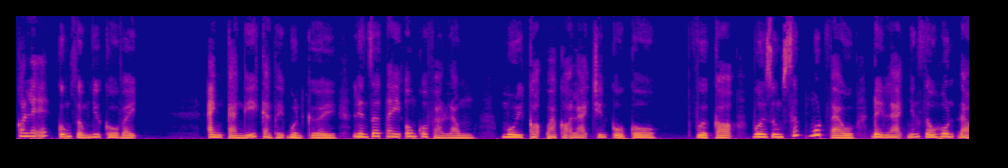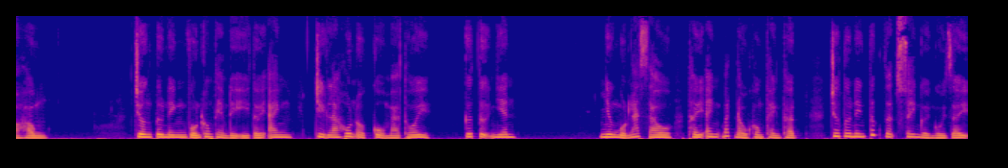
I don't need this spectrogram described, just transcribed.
có lẽ cũng giống như cô vậy. Anh càng nghĩ càng thấy buồn cười, liền giơ tay ôm cô vào lòng, môi cọ qua cọ lại trên cổ cô. Vừa cọ, vừa dùng sức mút vào, để lại những dấu hôn đỏ hồng. Trường Tư Ninh vốn không thèm để ý tới anh, chỉ là hôn ở cổ mà thôi. Cứ tự nhiên. Nhưng một lát sau, thấy anh bắt đầu không thành thật. Trương Tư Ninh tức giận xoay người ngồi dậy,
